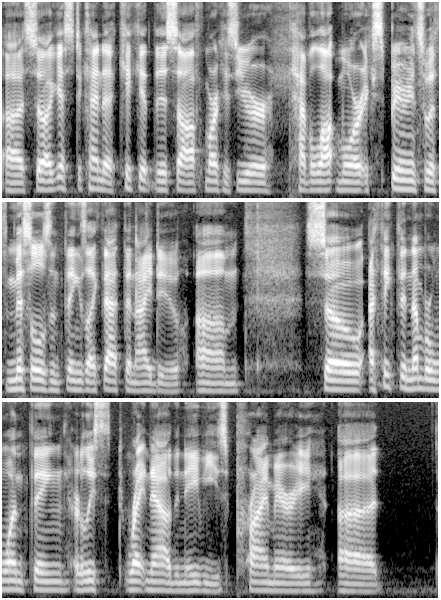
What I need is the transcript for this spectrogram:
Uh, so I guess to kind of kick it this off, Marcus, you have a lot more experience with missiles and things like that than I do. Um, so I think the number one thing, or at least right now, the Navy's primary uh,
